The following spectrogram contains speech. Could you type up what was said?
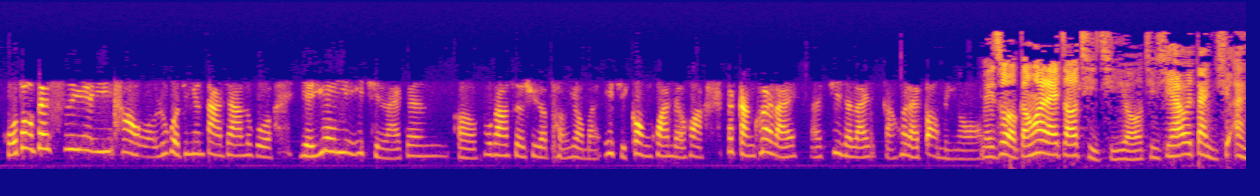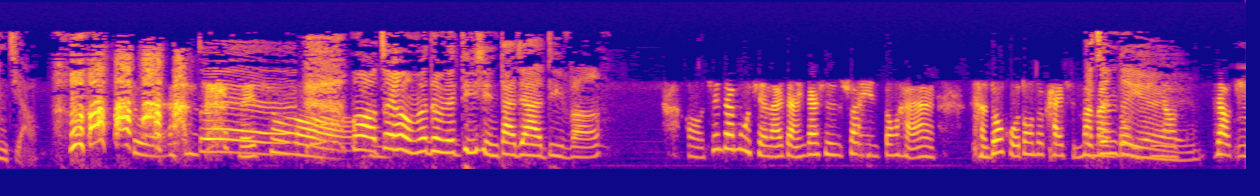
活动在四月一号哦，如果今天大家如果也愿意一起来跟呃富冈社区的朋友们一起共欢的话，那赶快来来记得来赶快来报名哦。没错，赶快来找琪琪哦，琪琪还会带你去按脚。对 没错。哇，最后有没有特别提醒大家的地方。哦，现在目前来讲，应该是算应东海岸很多活动都开始慢慢都已经要要启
